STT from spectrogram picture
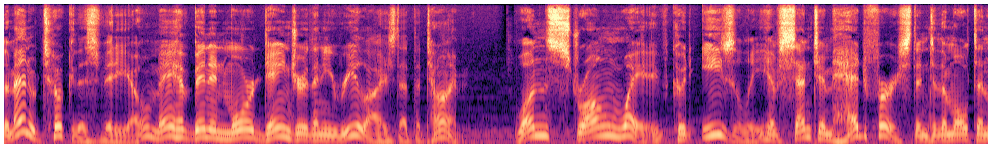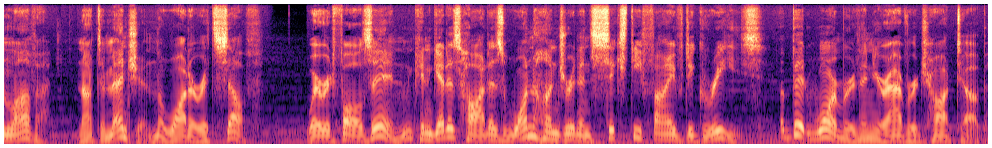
The man who took this video may have been in more danger than he realized at the time. One strong wave could easily have sent him headfirst into the molten lava, not to mention the water itself. Where it falls in can get as hot as 165 degrees, a bit warmer than your average hot tub.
